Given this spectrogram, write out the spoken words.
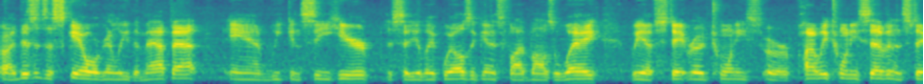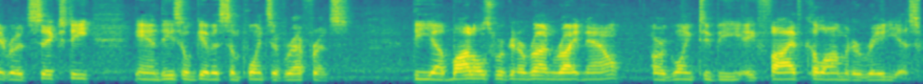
Alright, this is the scale we're going to leave the map at and we can see here the city of Lake Wales again is five miles away. We have State Road 20 or Highway 27 and State Road 60, and these will give us some points of reference. The uh, models we're going to run right now are going to be a five kilometer radius.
